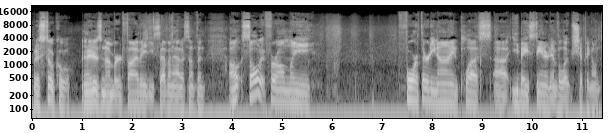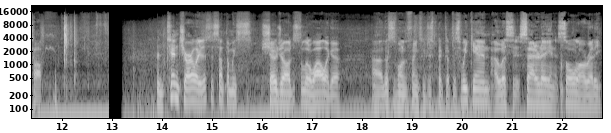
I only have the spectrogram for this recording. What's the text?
but it's still cool, and it is numbered 587 out of something. I sold it for only 439 plus uh, eBay standard envelope shipping on top. And 10 Charlie, this is something we showed y'all just a little while ago. Uh, this is one of the things we just picked up this weekend. I listed it Saturday and it sold already.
